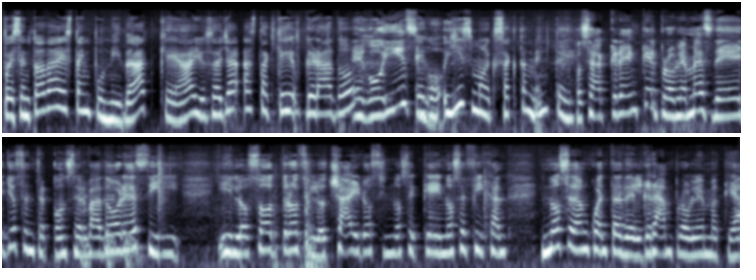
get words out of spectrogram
pues en toda esta impunidad que hay, o sea, ya hasta qué grado... Egoísmo. Egoísmo, exactamente. O sea, creen que el problema es de ellos entre conservadores y, y los otros y los chairos y no sé qué y no se fijan, no se dan cuenta del gran problema que hay,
